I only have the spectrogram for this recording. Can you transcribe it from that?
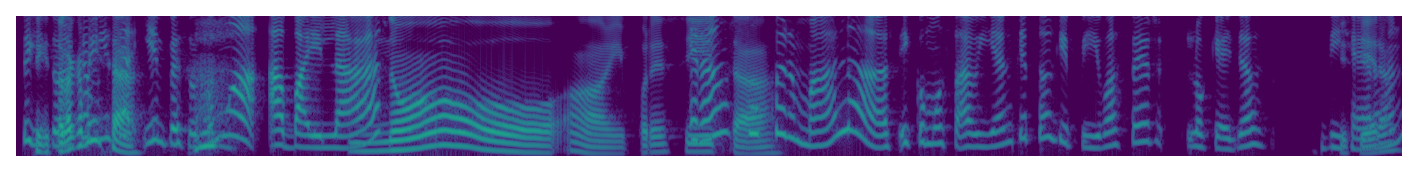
se ¿Se quitó la la camisa camisa? y empezó como a, a bailar. No. Ay, Eran pobrecita. súper malas. Y como sabían que Togepi iba a hacer lo que ellas Quisiera. dijeran,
